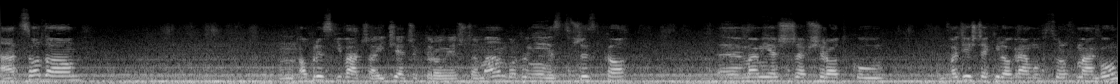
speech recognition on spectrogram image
A co do opryskiwacza i cieczy, którą jeszcze mam, bo to nie jest wszystko. E, Mam jeszcze w środku 20 kg sulfmagu.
